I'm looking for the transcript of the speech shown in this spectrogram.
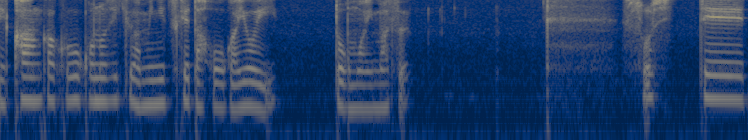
え感覚をこの時期は身につけた方が良いと思います。そして、例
